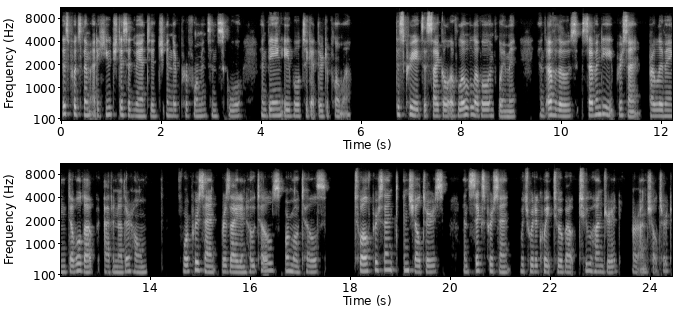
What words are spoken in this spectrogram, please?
This puts them at a huge disadvantage in their performance in school and being able to get their diploma. This creates a cycle of low level employment, and of those, 78% are living doubled up at another home, 4% reside in hotels or motels, 12% in shelters, and 6%, which would equate to about 200, are unsheltered.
